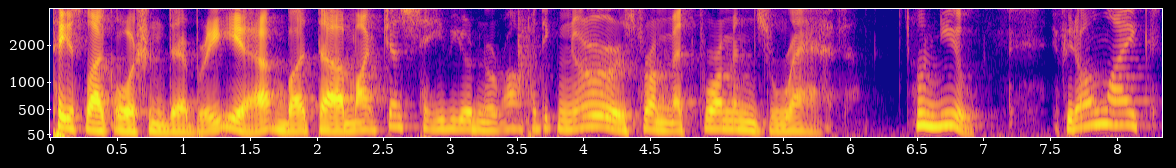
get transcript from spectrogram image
tastes like ocean debris, yeah, but uh, might just save your neuropathic nerves from metformin's wrath. Who knew? If you don't like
